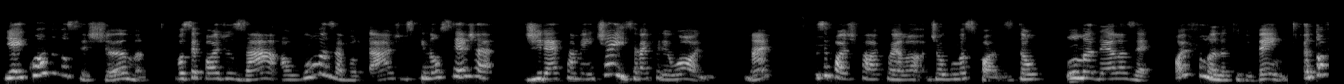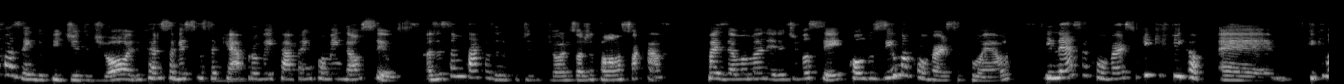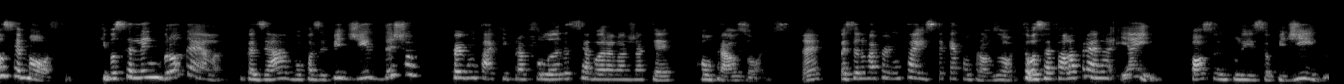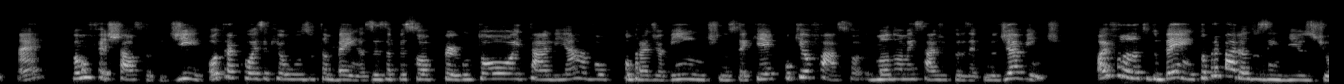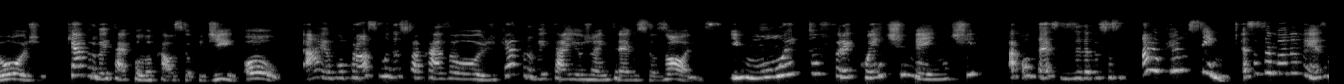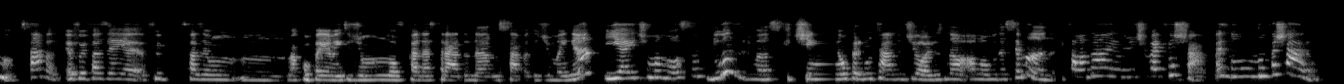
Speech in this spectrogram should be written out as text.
E aí, quando você chama, você pode usar algumas abordagens que não seja diretamente aí, você vai querer o óleo, né? Você pode falar com ela de algumas formas. Então, uma delas é: Oi, Fulana, tudo bem? Eu estou fazendo pedido de óleo, quero saber se você quer aproveitar para encomendar os seus. Às vezes você não está fazendo pedido de óleo, só já está lá na sua casa mas é uma maneira de você conduzir uma conversa com ela. E nessa conversa, o que, que fica, é, o que, que você mostra? Que você lembrou dela. Quer dizer, ah, vou fazer pedido, deixa eu perguntar aqui para fulana se agora ela já quer comprar os olhos, né? Mas você não vai perguntar isso, você quer comprar os olhos? Então você fala para ela, e aí, posso incluir seu pedido, né? Vamos fechar o seu pedido? Outra coisa que eu uso também, às vezes a pessoa perguntou e tá ali, ah, vou comprar dia 20, não sei o quê. O que eu faço? Eu mando uma mensagem, por exemplo, no dia 20. Oi, fulana, tudo bem? Estou preparando os envios de hoje. Quer aproveitar e colocar o seu pedido? Ou, ah, eu vou próximo da sua casa hoje. Quer aproveitar e eu já entrego os seus olhos? E muito frequentemente acontece dizer da pessoa assim, ah, eu quero sim, essa semana mesmo, sábado. Eu fui fazer, eu fui fazer um, um acompanhamento de um novo cadastrado na, no sábado de manhã, e aí tinha uma moça, duas irmãs, que tinham perguntado de olhos ao longo da semana, e falando, ah, a gente vai fechar, mas não, não fecharam.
